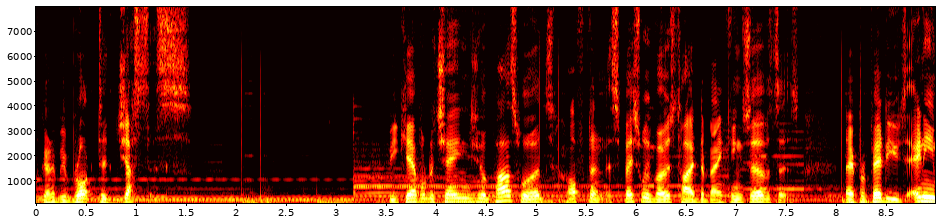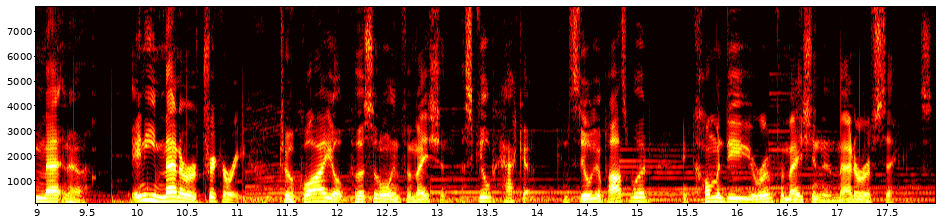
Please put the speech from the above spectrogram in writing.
They've got to be brought to justice. Be careful to change your passwords often, especially those tied to banking services. They are prepared to use any manner, any manner of trickery to acquire your personal information. A skilled hacker can steal your password and commandeer your information in a matter of seconds.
